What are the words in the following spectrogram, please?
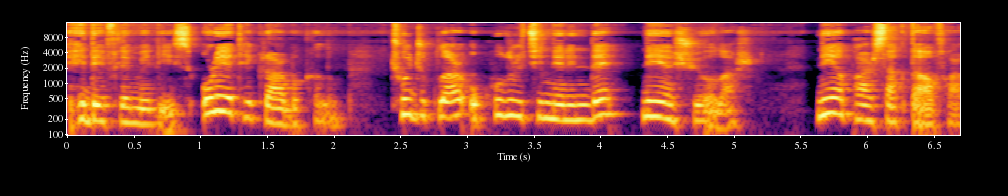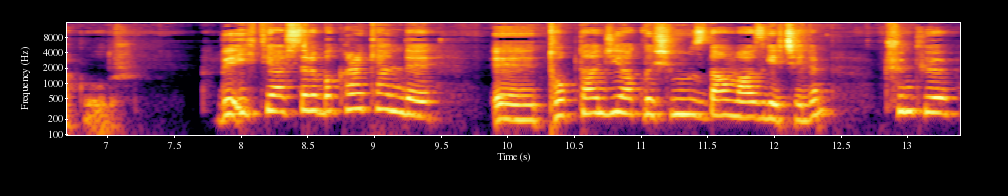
hedeflemeliyiz. Oraya tekrar bakalım. Çocuklar okul rutinlerinde ne yaşıyorlar? Ne yaparsak daha farklı olur. Ve ihtiyaçlara bakarken de e, toptancı yaklaşımımızdan vazgeçelim. Çünkü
